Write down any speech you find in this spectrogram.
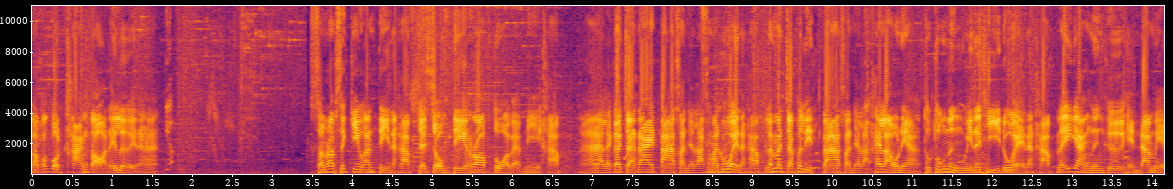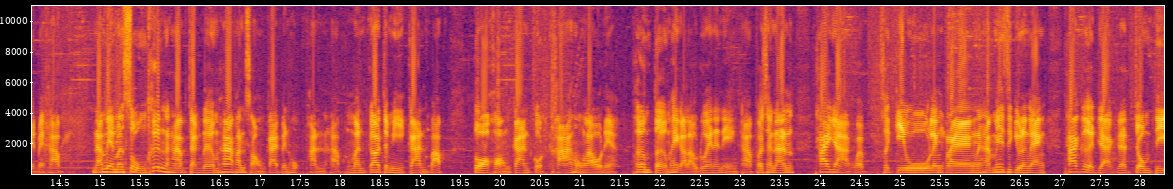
เราก็กดค้างต่อได้เลยนะฮะสำหรับสกิลอันตีนะครับจะโจมตีรอบตัวแบบนี้ครับอ่าแล้วก็จะได้ตาสัญลักษณ์มาด้วยนะครับ แล้วมันจะผลิตตาสัญลักษณ์ให้เราเนี่ยทุกๆ 1 วินาทีด้วยนะครับและอีกอย่างหนึ่งคือเห็นดาเมจไหมครับ น้ำเมจมันสูงขึ้นนะครับ จากเดิม 5,200 กลายเป็น 6,000ครับ มันก็จะมีการบัฟตัวของการกดค้างของเราเนี่ยเพิ่มเติมให้กับเราด้วยนั่นเองครับ เพราะฉะนั้นถ้าอยากแบบสกิลแรงๆนะครับไม่สกิลแรงๆ ถ้าเกิดอยากจะโจมตี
